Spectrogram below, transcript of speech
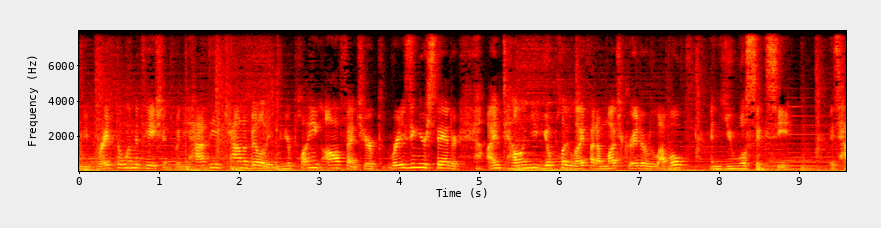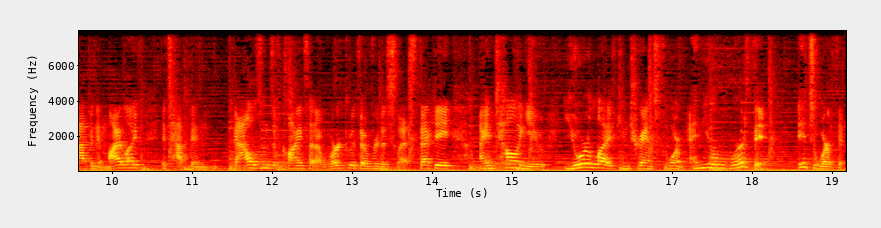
when you break the limitations, when you have the accountability, when you're playing offense, you're raising your standard, I'm telling you, you'll play life at a much greater level and you will succeed. It's happened in my life, it's happened thousands of clients that I've worked with over this last decade. I'm telling you, your life can transform and you're worth it it's worth it.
